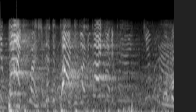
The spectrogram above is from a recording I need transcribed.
でバンキュポンでしょでバンキュポンでバンキュポンでバンキュポンで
